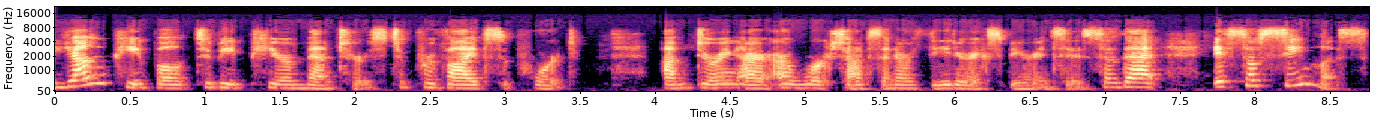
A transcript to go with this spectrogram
young people to be peer mentors, to provide support um, during our, our workshops and our theater experiences so that it's so seamless.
